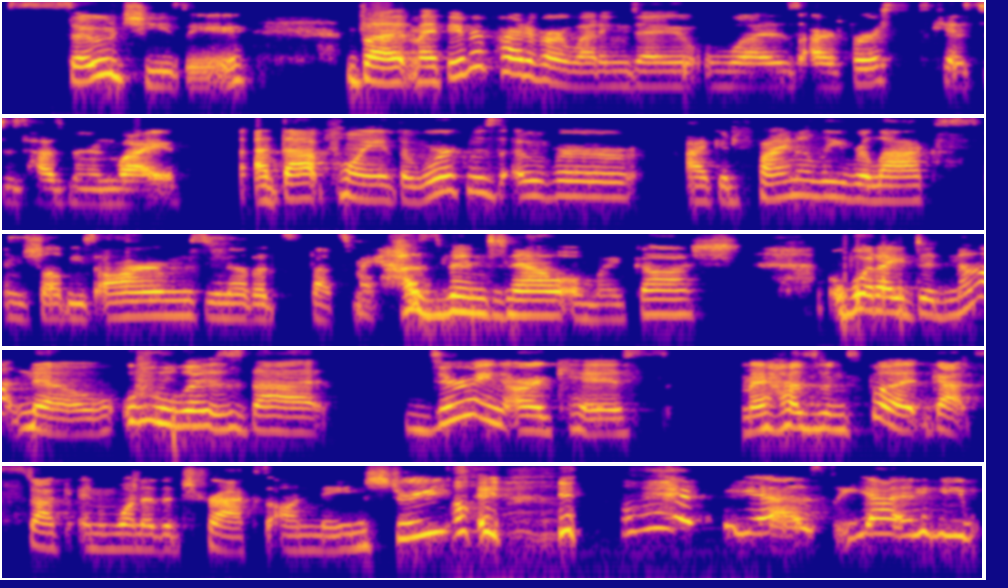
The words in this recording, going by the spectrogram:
so cheesy, but my favorite part of our wedding day was our first kiss as husband and wife. At that point, the work was over. I could finally relax in Shelby's arms. You know, that's that's my husband now. Oh my gosh. What I did not know was that during our kiss, my husband's foot got stuck in one of the tracks on Main Street. Oh. Oh. yes, yeah, and he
